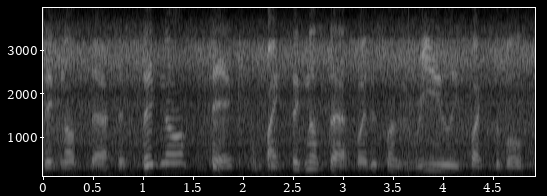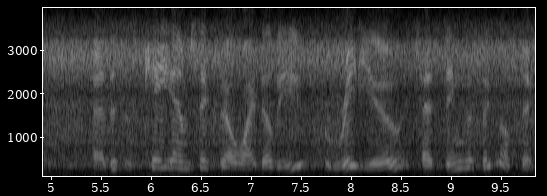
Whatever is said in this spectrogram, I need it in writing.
Signal Stuff. The signal stick by Signal Stuff. Boy, this one's really flexible. Uh, this is KM6LYW radio testing the signal stick.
